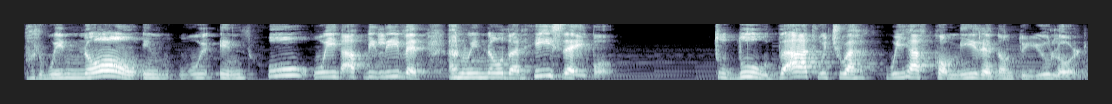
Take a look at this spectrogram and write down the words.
But we know in, in who we have believed, and we know that He's able to do that which we have committed unto you, Lord.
